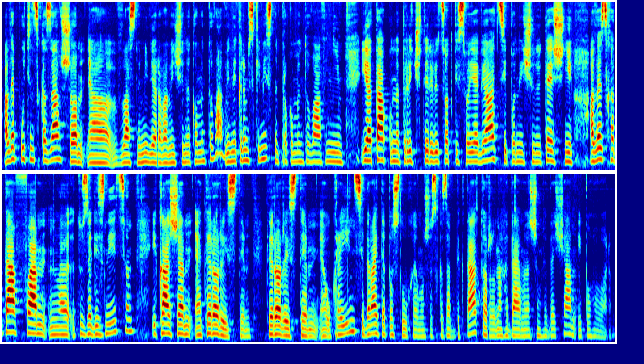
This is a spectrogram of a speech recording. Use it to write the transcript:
Але Путін сказав, що е, власне Міллєрова він ще не коментував. Він і Кримський міст не прокоментував ні. І атаку на 3-4% своєї авіації понищеної теж ні. Але згадав е, м, ту залізницю і каже: е, терористи, терористи е, українці. Давайте послухаємо, що сказав диктатор. Нагадаємо нашим глядачам і поговоримо.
